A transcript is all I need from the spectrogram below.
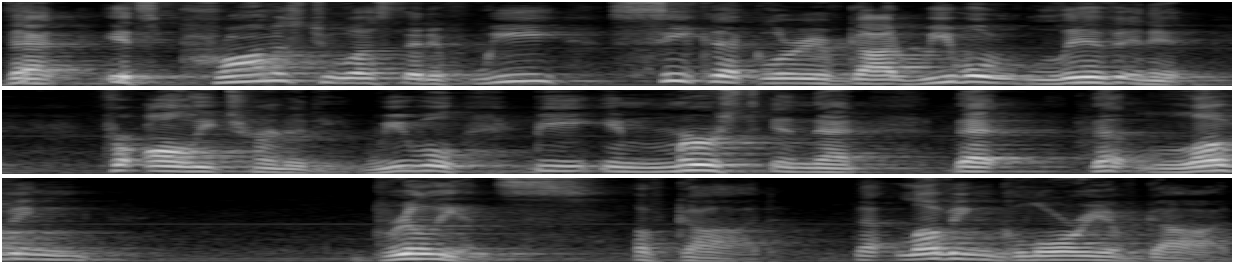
that it's promised to us that if we seek that glory of God, we will live in it for all eternity. We will be immersed in that, that, that loving brilliance of God, that loving glory of God.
